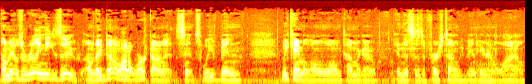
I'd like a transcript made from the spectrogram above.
um it was a really neat zoo. Um they've done a lot of work on it since we've been we came a long long time ago and this is the first time we've been here in a while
